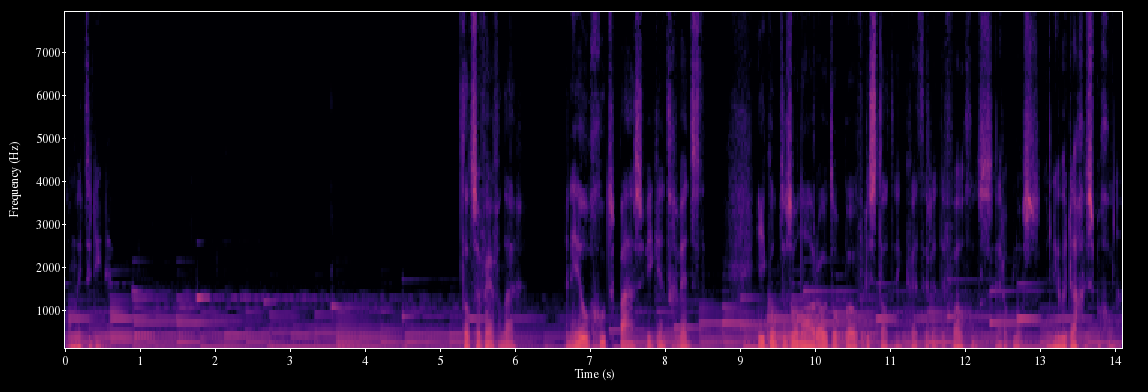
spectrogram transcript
Om u te dienen. Tot zover vandaag. Een heel goed paasweekend gewenst. Hier komt de zon al rood op boven de stad en kwetteren de vogels erop los. Een nieuwe dag is begonnen.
